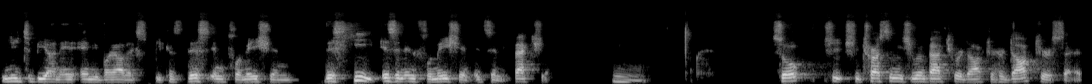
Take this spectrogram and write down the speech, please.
You need to be on a- antibiotics because this inflammation, this heat isn't inflammation, it's infection. mm, So she, she trusted me. She went back to her doctor. Her doctor said,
